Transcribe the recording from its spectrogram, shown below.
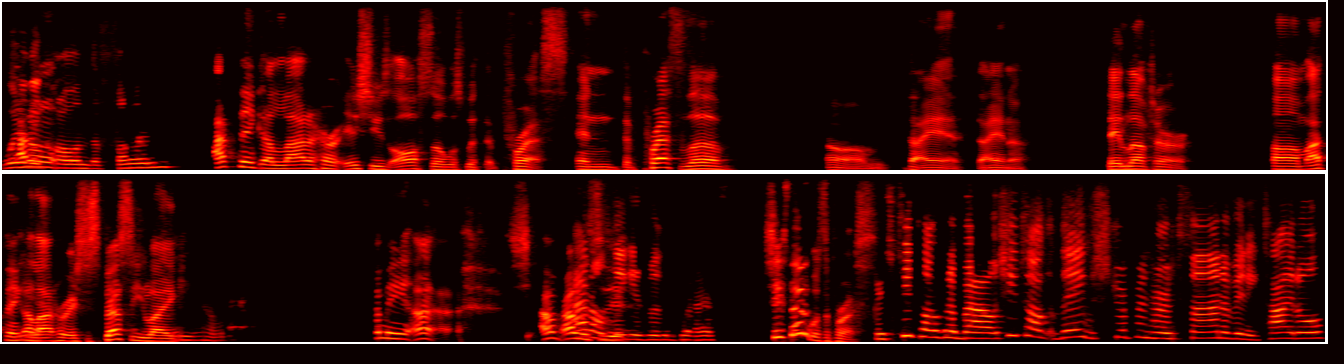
what I do they don't- call them? The fun. I think a lot of her issues also was with the press, and the press loved um Diane, Diana. They loved her. Um, I think a lot of her issues, especially like, Pretty. I mean, I, she, I, I, I, don't think to, it's with the press. she said it was the press. Cause she talking about she talk they was stripping her son of any title,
